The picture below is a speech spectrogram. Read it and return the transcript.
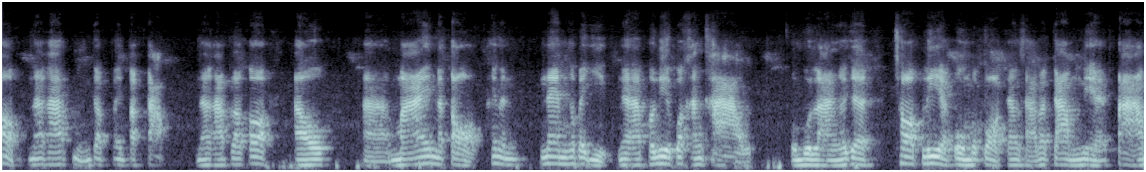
อบนะครับ เหมือนกับเป็นประกับนะครับ แล้วก็เอาอ่าไม้มาตอกให้มันแน่นเข้าไปอีกนะครับเขาเรียกว่าค้างคาวคนโบราณก็จะชอบเรียกองค์ประกอบทางสถาปัตยกรรมเนี่ยตาม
